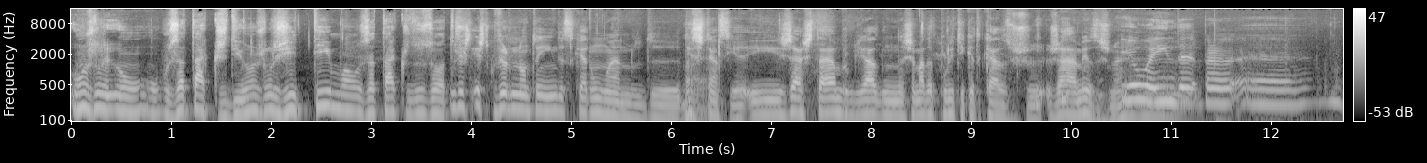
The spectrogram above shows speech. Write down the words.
uns, um, os ataques de uns legitimam os ataques dos outros. Este, este, governo não tem ainda sequer um ano de, de é. existência e já está mergulhado na chamada política de casos, já há meses, não é? Eu ainda, para uh,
